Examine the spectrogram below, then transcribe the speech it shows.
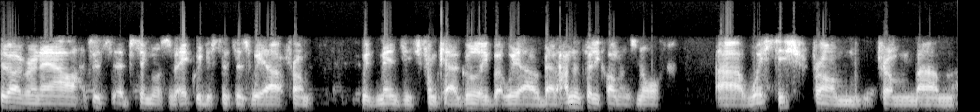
a bit over an hour. It's just a similar sort of equidistance as we are from with Menzies from Kalgoorlie, but we are about 130 kilometres north uh, westish from from um,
